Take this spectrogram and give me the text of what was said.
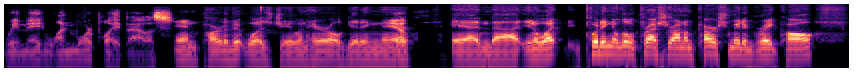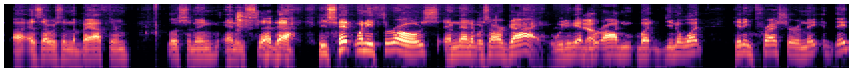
we made one more play, Balas. and part of it was Jaylen Harrell getting there. Yep. And uh, you know what? Putting a little pressure on him. Karsch made a great call uh, as I was in the bathroom listening, and he said uh, he's hit when he throws, and then it was our guy. We had Yep. Rod, but you know what? Getting pressure, and they they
